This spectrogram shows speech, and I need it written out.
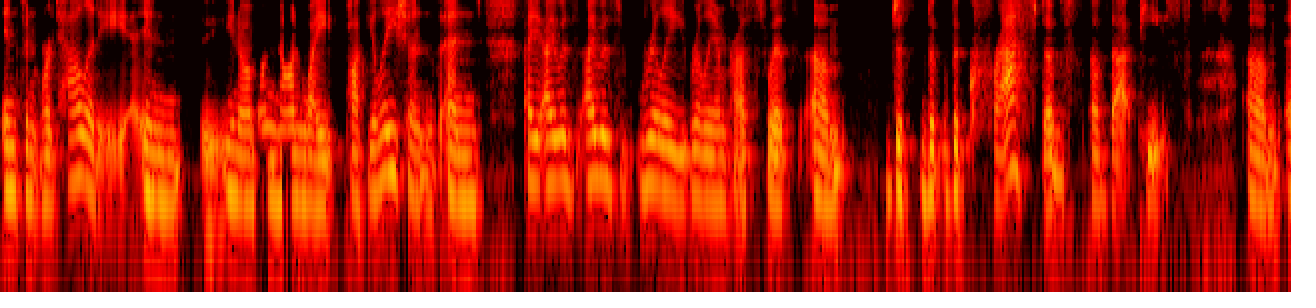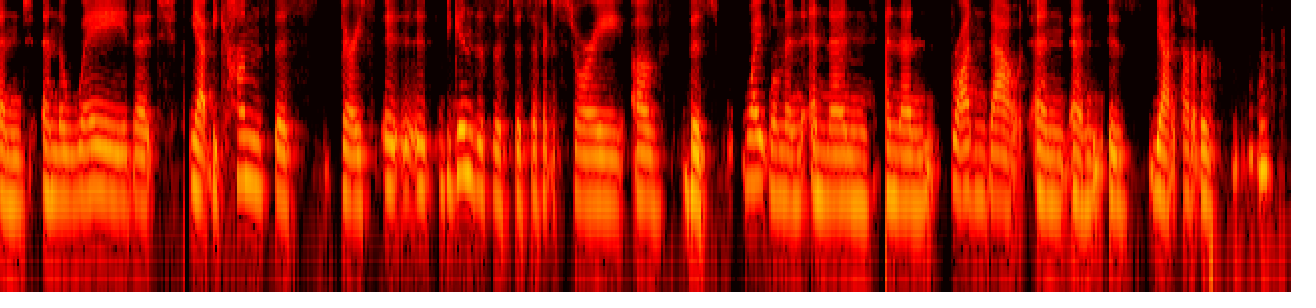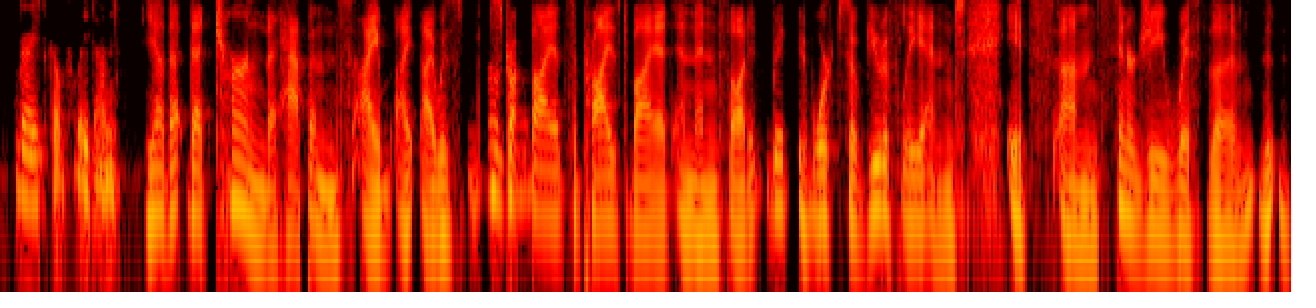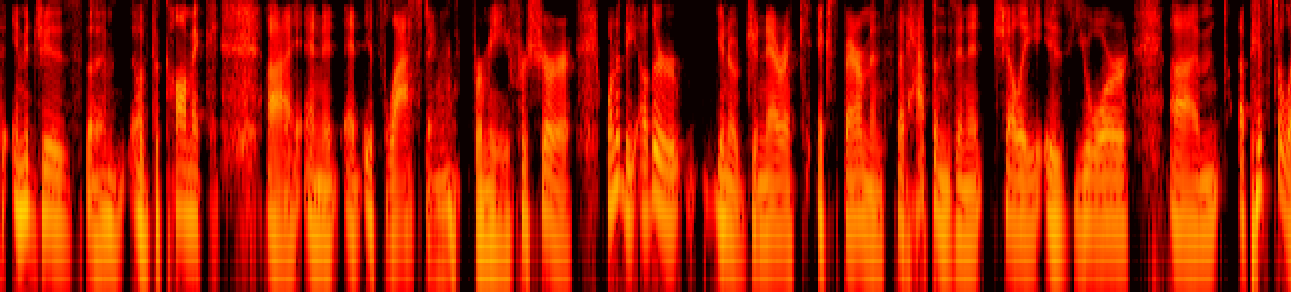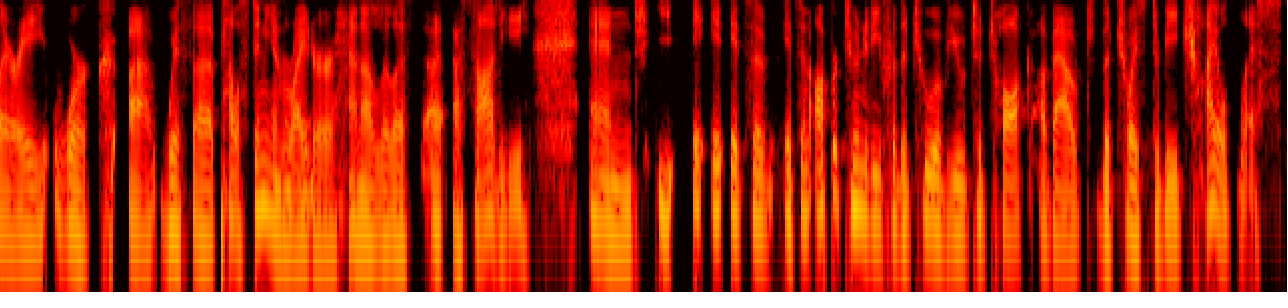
infant mortality in you know among non-white populations. And I, I was I was really really impressed with um, just the the craft of of that piece um, and and the way that yeah it becomes this very it, it, begins as the specific story of this white woman and then and then broadens out and and is yeah I thought it was very skillfully done. Yeah, that that turn that happens, I I, I was mm-hmm. struck by it, surprised by it, and then thought it it, it worked so beautifully, and its um, synergy with the, the, the images the of the comic, uh, and it, it, it's lasting for me for sure. One of the other you know generic experiments that happens in it, Shelly, is your um, epistolary work uh, with a Palestinian mm-hmm. writer Hannah Lillith uh, Assadi and it, it's a it's an opportunity for the two of you to talk about the choice to be childless.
